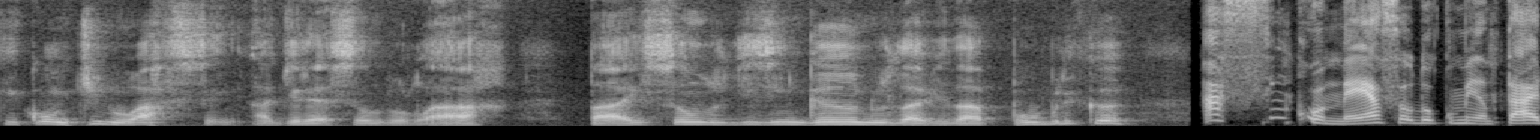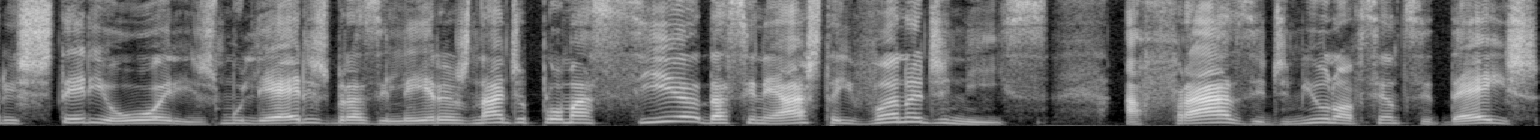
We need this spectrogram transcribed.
que continuassem a direção do lar Tais são os desenganos da vida pública. Assim começa o documentário Exteriores Mulheres Brasileiras na Diplomacia da cineasta Ivana Diniz. A frase de 1910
